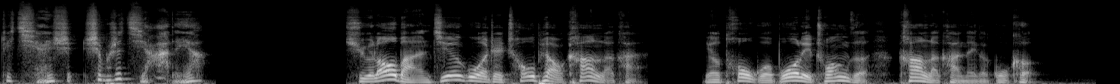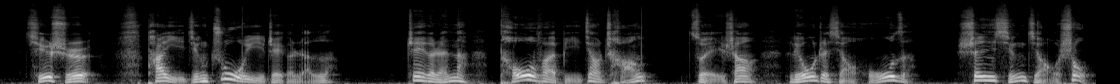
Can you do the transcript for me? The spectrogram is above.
这钱是是不是假的呀？”许老板接过这钞票看了看，又透过玻璃窗子看了看那个顾客。其实，他已经注意这个人了。这个人呢，头发比较长，嘴上留着小胡子，身形较瘦，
